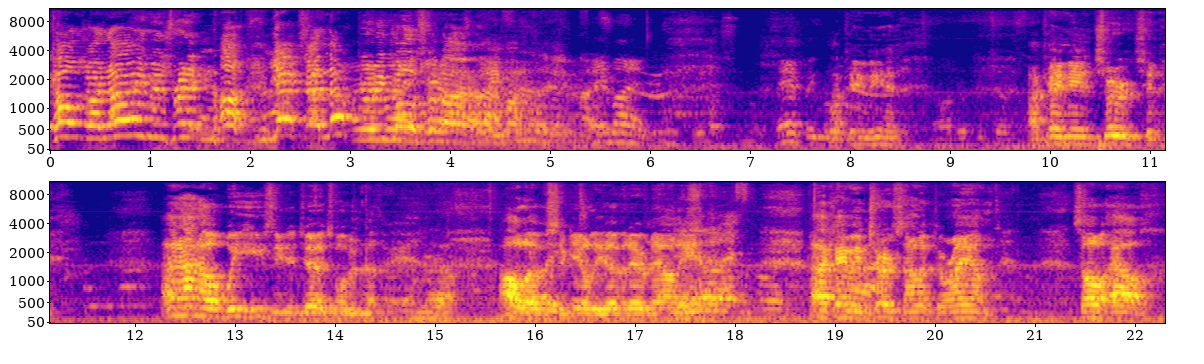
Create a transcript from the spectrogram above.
because our name is written, uh, that's enough to rejoice about. Amen. Amen. I came in. I came in church and and I know we easy to judge one another. All of us are guilty of it every now and then. I came in church and I looked around, saw how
